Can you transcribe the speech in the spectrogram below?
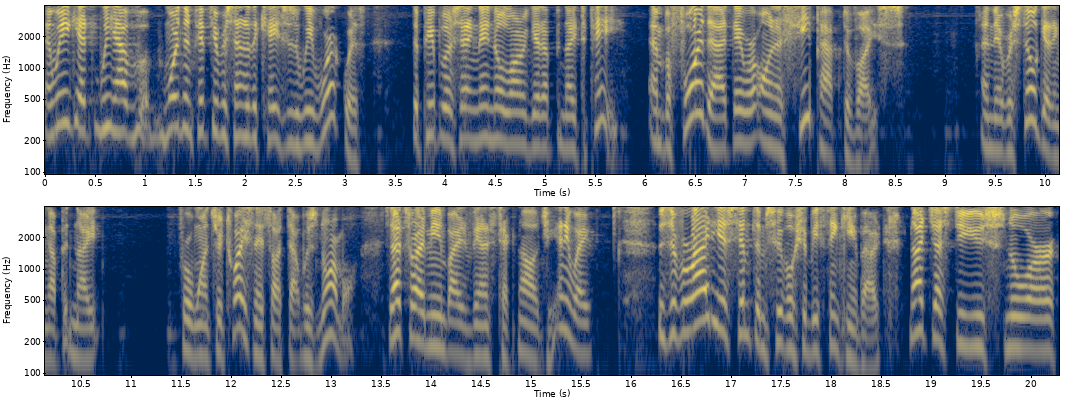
And we get we have more than 50% of the cases we work with. The people are saying they no longer get up at night to pee. And before that, they were on a CPAP device and they were still getting up at night for once or twice and they thought that was normal. So that's what I mean by advanced technology. Anyway, there's a variety of symptoms people should be thinking about. Not just do you snore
